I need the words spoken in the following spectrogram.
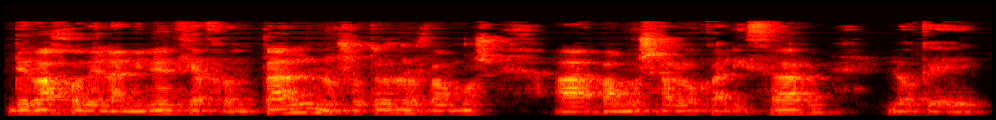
Debajo de la eminencia frontal nosotros nos vamos a, vamos a localizar lo que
